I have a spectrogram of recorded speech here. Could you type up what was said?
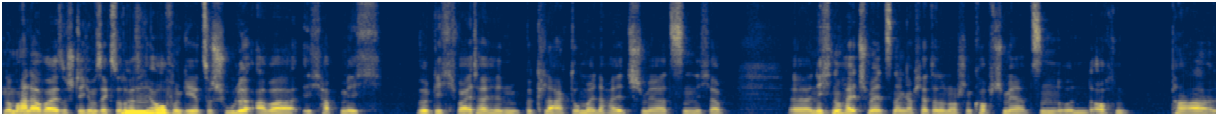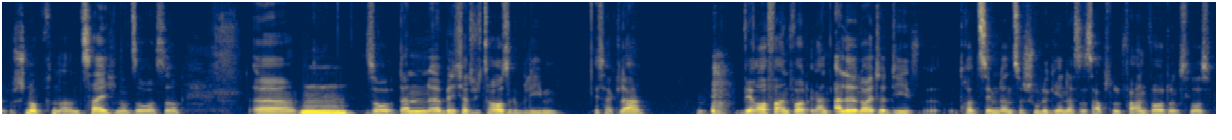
Normalerweise stehe ich um 6.30 Uhr Mhm. auf und gehe zur Schule, aber ich habe mich wirklich weiterhin beklagt um meine Halsschmerzen. Ich habe äh, nicht nur Halsschmerzen dann gehabt, ich hatte dann auch schon Kopfschmerzen und auch ein paar Schnupfenanzeichen und sowas so. Äh, mhm. so, dann äh, bin ich natürlich zu Hause geblieben, ist ja klar. Wäre auch verantwortlich an alle Leute, die äh, trotzdem dann zur Schule gehen, das ist absolut verantwortungslos.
